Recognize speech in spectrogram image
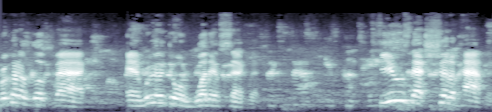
we're gonna look back and we're gonna do a what if segment. Feuds that should have happened.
